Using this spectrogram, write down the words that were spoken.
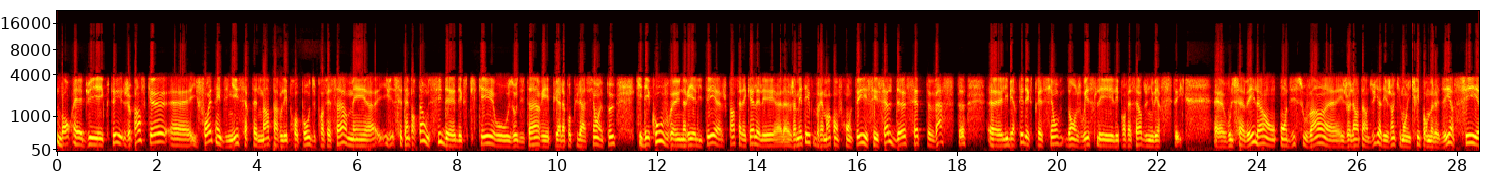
Bon, et puis écoutez, je pense que euh, il faut être indigné certainement par les propos du professeur, mais euh, c'est important aussi de- d'expliquer aux auditeurs et puis à la population un peu qui découvre une réalité, euh, je pense à laquelle elle est, elle a jamais été vraiment confrontée, et c'est celle de cette vaste euh, liberté d'expression dont jouissent les, les professeurs d'université. Euh, vous le savez, là, on, on dit souvent, euh, et je l'ai entendu, il y a des gens qui m'ont écrit pour me le dire, si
